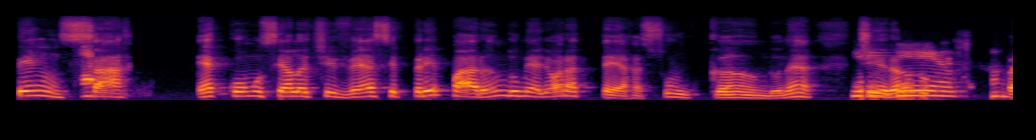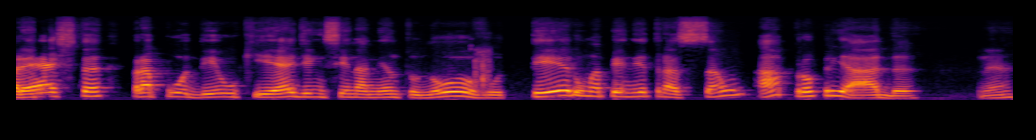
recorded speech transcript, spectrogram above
pensar é como se ela tivesse preparando melhor a terra, sulcando, né? Tirando presta para poder o que é de ensinamento novo ter uma penetração apropriada né?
